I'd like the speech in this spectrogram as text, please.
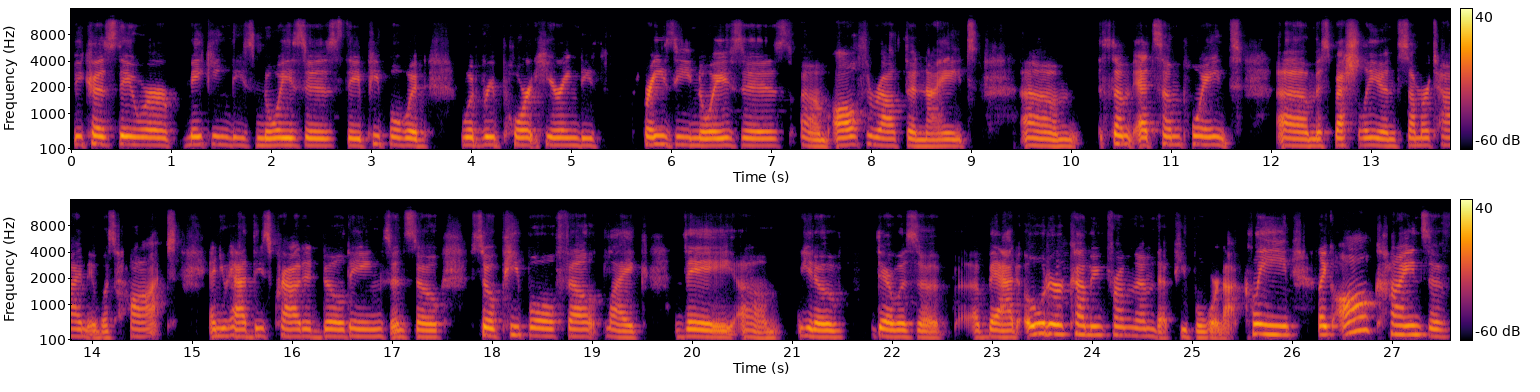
because they were making these noises they people would would report hearing these crazy noises um, all throughout the night. Um, some at some point, um, especially in summertime, it was hot, and you had these crowded buildings, and so so people felt like they, um, you know, there was a, a bad odor coming from them, that people were not clean, like all kinds of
